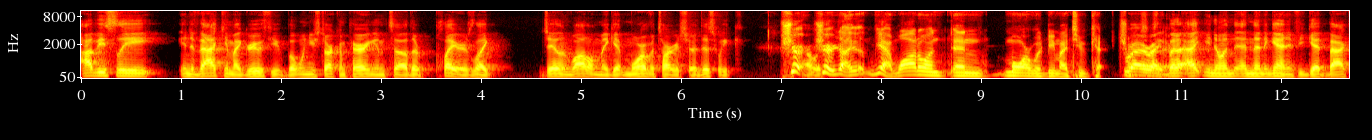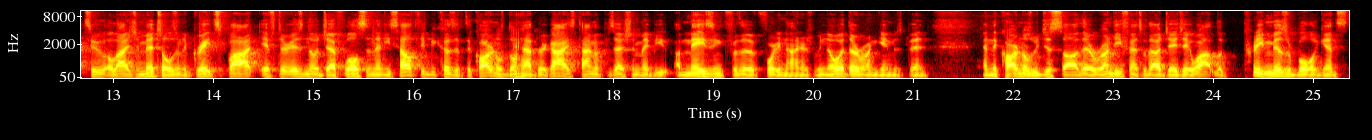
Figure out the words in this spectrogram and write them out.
obviously in a vacuum, I agree with you, but when you start comparing him to other players, like Jaylen Waddle may get more of a target share this week. Sure, would- sure. Yeah, Waddle and, and Moore would be my two choices. Right, right. there. But I, you know, and, and then again, if you get back to Elijah Mitchell's in a great spot, if there is no Jeff Wilson and he's healthy, because if the Cardinals don't have their guys, time of possession may be amazing for the 49ers. We know what their run game has been. And the Cardinals, we just saw their run defense without JJ Watt look pretty miserable against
